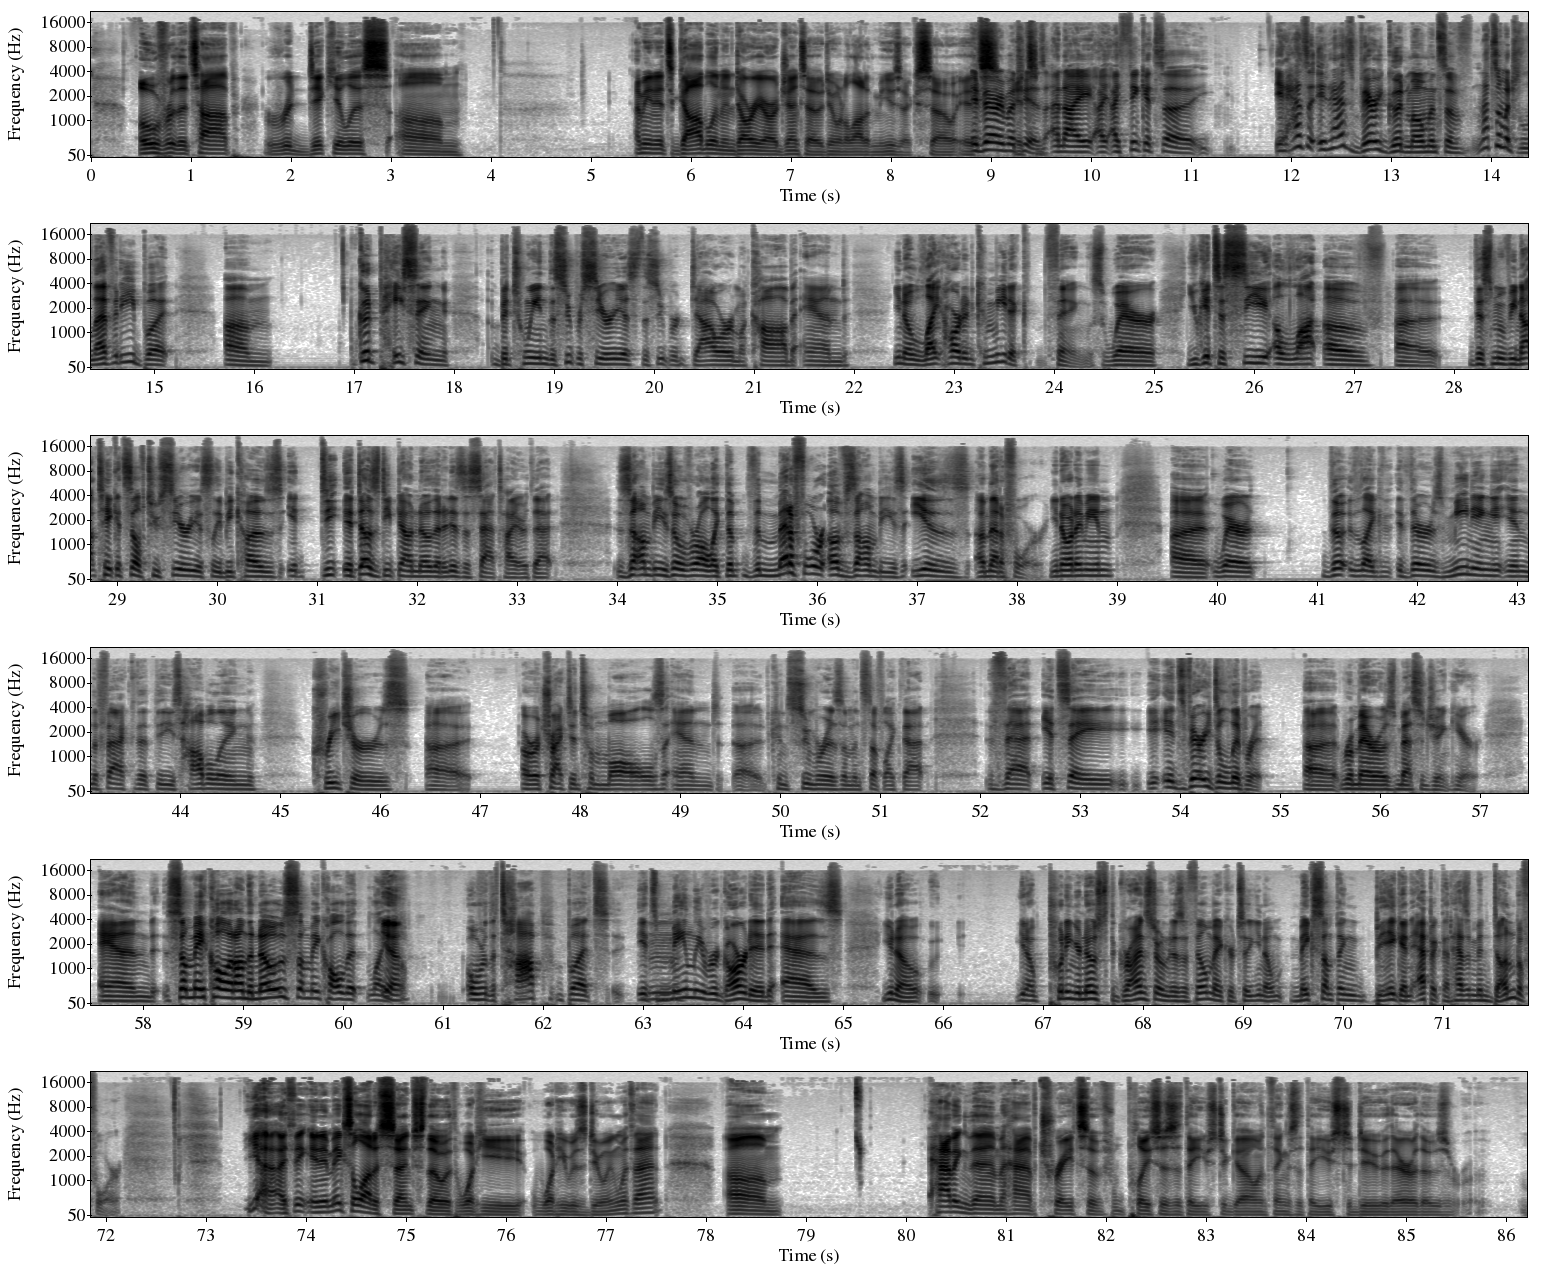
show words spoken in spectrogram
over the top, ridiculous. Um, I mean, it's Goblin and Dario Argento doing a lot of the music, so it's, it very much is, and I, I I think it's a it has it has very good moments of not so much levity, but um, good pacing between the super serious, the super dour, macabre, and you know lighthearted comedic things where you get to see a lot of uh this movie not take itself too seriously because it de- it does deep down know that it is a satire that zombies overall like the the metaphor of zombies is a metaphor. You know what i mean? Uh where the like there's meaning in the fact that these hobbling creatures uh are attracted to malls and uh consumerism and stuff like that that it's a it's very deliberate uh romero's messaging here. And some may call it on the nose some may call it like Yeah. Over the top but it's mainly regarded as you know you know putting your nose to the grindstone as a filmmaker to you know make something big and epic that hasn't been done before Yeah, I think, and it makes a lot of sense though with what he what he was doing with that. Um, having them have traits of places that they used to go and things that they used to do. There are those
